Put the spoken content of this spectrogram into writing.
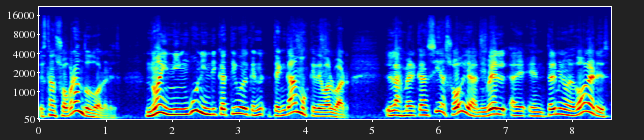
están sobrando dólares. No hay ningún indicativo de que tengamos que devaluar. Las mercancías hoy a nivel, eh, en términos de dólares,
